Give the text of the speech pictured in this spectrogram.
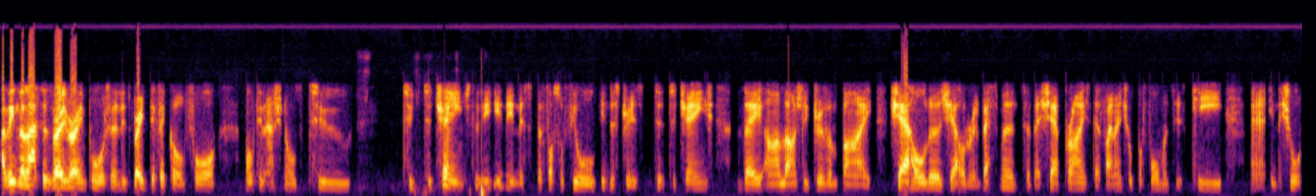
I think the latter is very, very important. It's very difficult for multinationals to to, to change in, in this the fossil fuel industries to, to change. They are largely driven by shareholders, shareholder investment, so their share price, their financial performance is key uh, in the short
